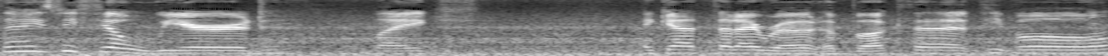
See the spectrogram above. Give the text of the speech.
that makes me feel weird. Like I get that I wrote a book that people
